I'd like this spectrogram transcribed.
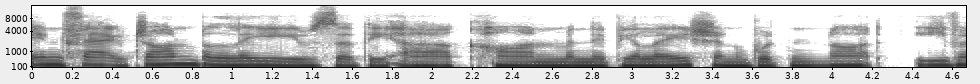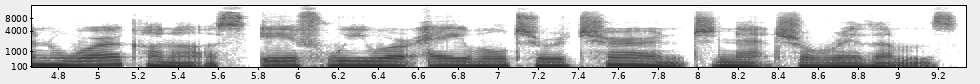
In fact, John believes that the Archon manipulation would not even work on us if we were able to return to natural rhythms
